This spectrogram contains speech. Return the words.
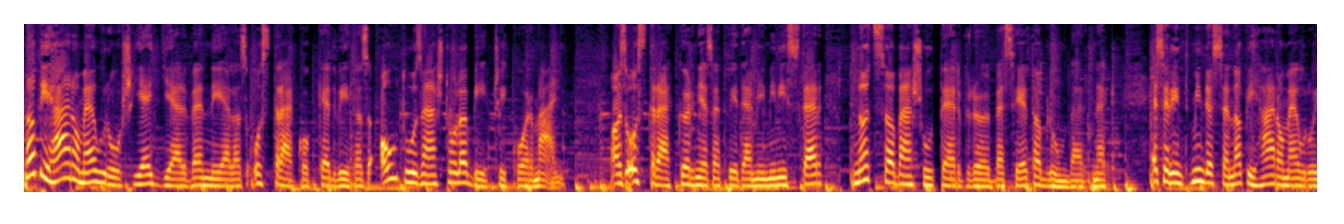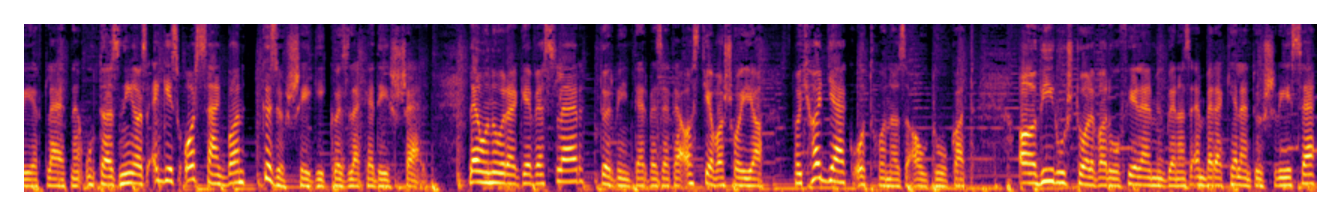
Napi 3 eurós jeggyel venné el az osztrákok kedvét az autózástól a bécsi kormány. Az osztrák környezetvédelmi miniszter nagyszabású tervről beszélt a Bloombergnek. Ez szerint mindössze napi 3 euróért lehetne utazni az egész országban közösségi közlekedéssel. Leonora Gevesler törvénytervezete azt javasolja, hogy hagyják otthon az autókat. A vírustól való félelmükben az emberek jelentős része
